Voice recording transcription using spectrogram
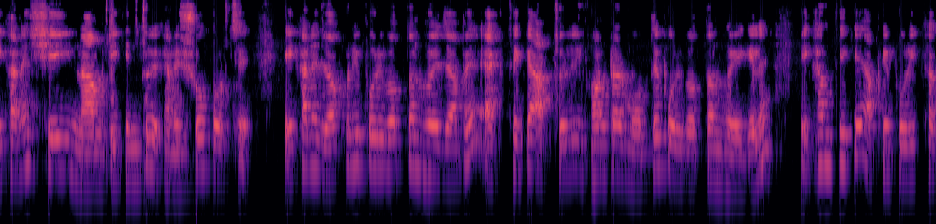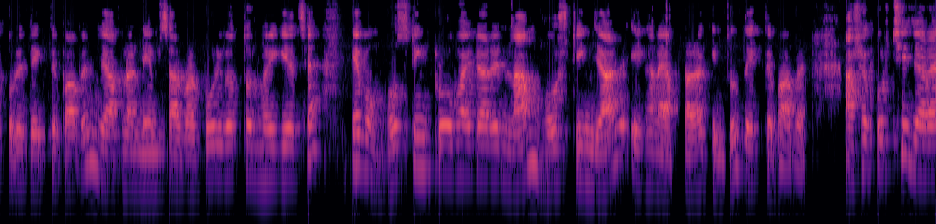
এখানে সেই নামটি কিন্তু এখানে শো করছে। এখানে যখনই পরিবর্তন হয়ে যাবে, এক থেকে আটচল্লিশ ঘণ্টার মধ্যে পরিবর্তন হয়ে গেলে এখান থেকে আপনি পরীক্ষা করে দেখতে পাবেন যে আপনার নেম সার্ভার পরিবর্তন হয়ে গিয়েছে এবং হোস্টিং প্রোভাইডারের নাম হোস্টিং যার, এখানে আপনারা কিন্তু দেখতে পাবেন। আশা করছি যারা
